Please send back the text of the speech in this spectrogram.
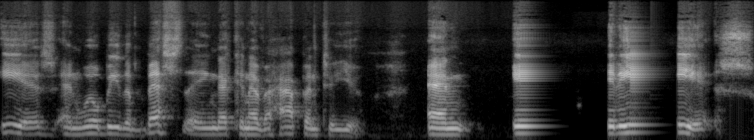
is and will be the best thing that can ever happen to you. And it, it is.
